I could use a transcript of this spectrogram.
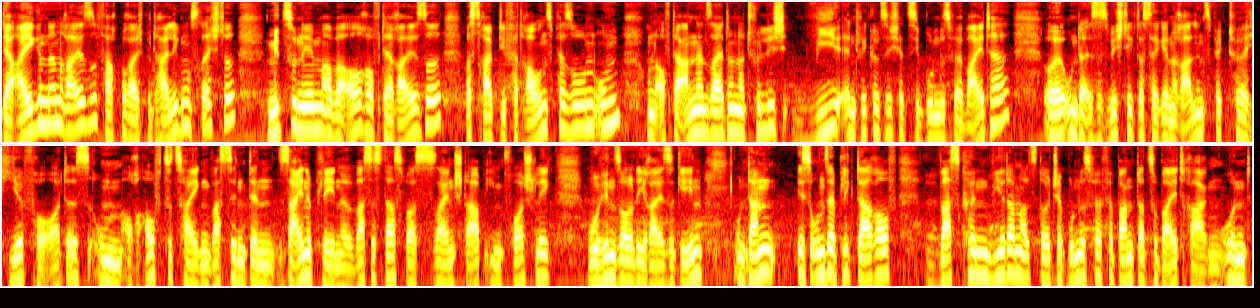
der eigenen Reise, Fachbereich Beteiligungsrechte, mitzunehmen aber auch auf der Reise, was treibt die Vertrauenspersonen um und auf der anderen Seite natürlich, wie entwickelt sich jetzt die Bundeswehr weiter. Äh, und da ist es wichtig, dass der Generalinspekteur hier vor Ort ist, um auch aufzuzeigen, was sind denn seine Pläne, was ist das, was sein Stab ihm vorschlägt, wohin soll die Reise gehen. Und dann ist unser Blick darauf, was können können wir dann als Deutscher Bundeswehrverband dazu beitragen. Und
